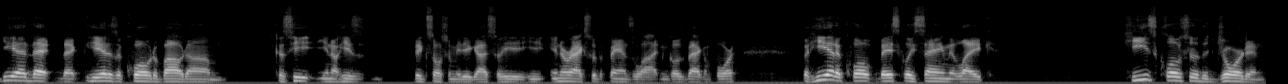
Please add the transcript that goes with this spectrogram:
He had that that he had as a quote about um because he you know he's big social media guy so he he interacts with the fans a lot and goes back and forth. But he had a quote basically saying that like he's closer to Jordan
